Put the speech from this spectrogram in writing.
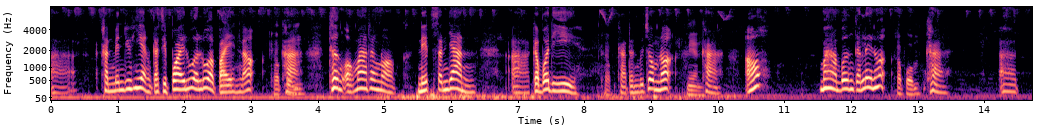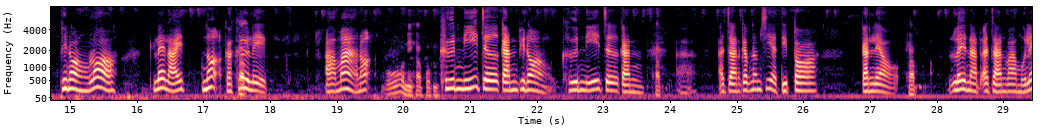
อ่า คันเป็นอยูเฮียนก็สิปล่อยรั่วรั่วๆไปเนาะครับผค่ะมเทิงออกมาทางนอก เน็ตสัญญาณอ่ากับบ่ดีครับค่ะท่านผู้ชมเนาะแม่นค่ะ เอามาเบิ่งกันเลยเนาะ ครับผม ค่ะอ่าพี่น้องรอหลายๆเนาะก็คือครับ เลขอามาเนาะโอ้นี่ครับผม คืนนี้เจอกันพี่น้อง คืนนี้เจอกันครับ อ่าอาจารย์กับน้ำเชี่ยติดต่อกันแล้วครับ เลยนัดอาจารย์ว่ามือแร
